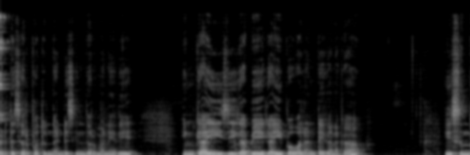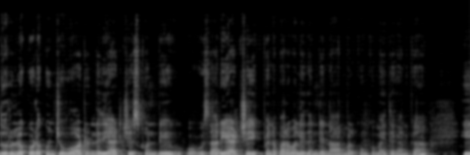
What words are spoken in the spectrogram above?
పెడితే సరిపోతుందండి సింధూరం అనేది. ఇంకా ఈజీగా బేగా అయిపోవాలంటే కనుక ఈ సింధూరంలో కూడా కొంచెం వాటర్ అనేది యాడ్ చేసుకోండి. ఒకసారి యాడ్ చేయకపోయినా పర్వాలేదండి. నార్మల్ కుంకుమ అయితే కనుక ఈ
